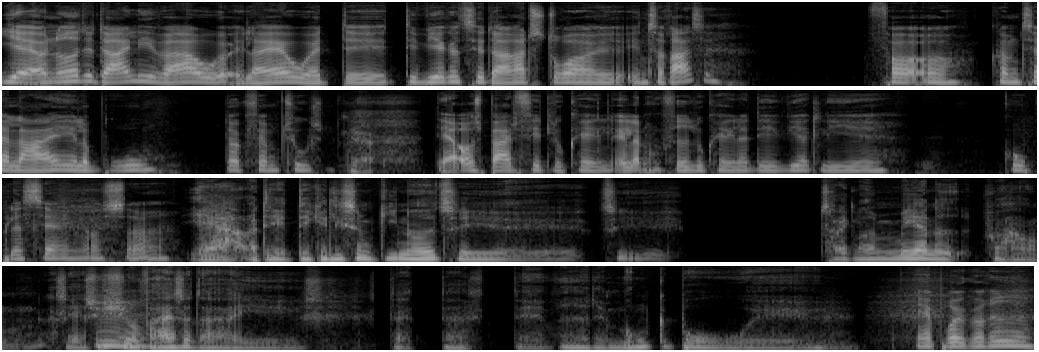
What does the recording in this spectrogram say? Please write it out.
Ja, og noget af det dejlige var jo, eller er jo, at øh, det virker til, at der er ret stor øh, interesse for at komme til at lege eller bruge Doc 5000. Ja. Det er også bare et fedt lokal, eller nogle fede lokaler. Det er virkelig øh, god placering også. Så. Ja, og det, det kan ligesom give noget til, øh, til trække noget mere ned på havnen. Altså jeg synes mm. jo faktisk, at der er, der, der, der hvad det, Munkebo øh, Ja, bryggeriet.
